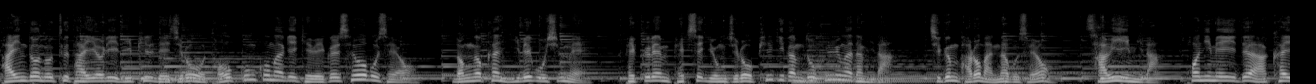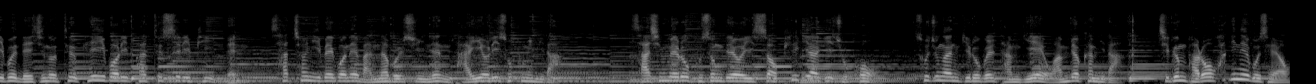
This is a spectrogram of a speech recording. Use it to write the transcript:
바인더 노트 다이어리 리필 내지로 더욱 꼼꼼하게 계획을 세워보세요. 넉넉한 250매 100g 백색 용지로 필기감도 훌륭하답니다. 지금 바로 만나보세요. 4위입니다. 퍼니메이드 아카이브 내지노트 페이버리 파트 3P는 4,200원에 만나볼 수 있는 다이어리 소품입니다. 40매로 구성되어 있어 필기하기 좋고 소중한 기록을 담기에 완벽합니다. 지금 바로 확인해보세요.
